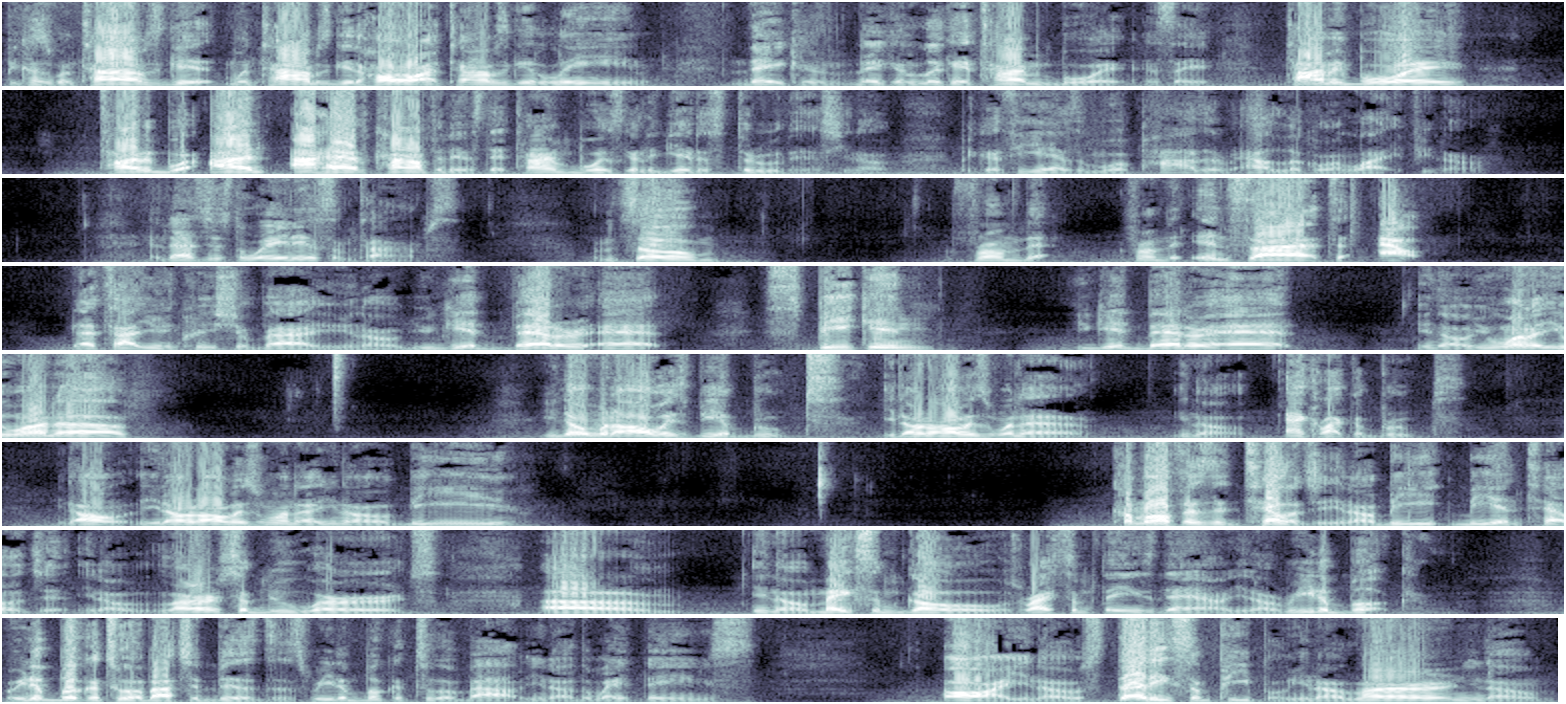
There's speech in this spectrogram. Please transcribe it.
Because when times get when times get hard, times get lean, they can they can look at Tommy Boy and say, Tommy Boy, Tommy Boy, I I have confidence that Tommy Boy is gonna get us through this, you know, because he has a more positive outlook on life, you know. And that's just the way it is sometimes. And so from the from the inside to out, that's how you increase your value. You know, you get better at speaking. You get better at, you know, you want to, you want to, you don't want to always be a brute. You don't always want to, you know, act like a brute. You don't, you don't always want to, you know, be, come off as intelligent, you know, be, be intelligent, you know, learn some new words. Um, you know, make some goals, write some things down, you know, read a book. Read a book or two about your business. Read a book or two about, you know, the way things are, you know, study some people, you know, learn, you know,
